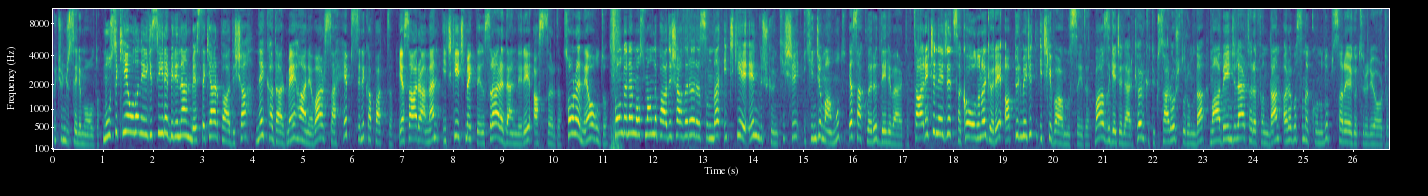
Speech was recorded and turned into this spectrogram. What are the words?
3. Selim oldu. Musikiye olan ilgisiyle bilinen bestekar padişah ne kadar meyhane varsa hepsini kapattı. Yasağa rağmen içki içmekte ısrar edenleri astırdı. Sonra ne oldu? Son dönem Osmanlı padişahları arasında içkiye en düşkün kişi 2. Mahmut yasakları deli verdi. Tarihçi Necdet Sakaoğlu'na göre Abdülmecit içki bağımlısıydı. Bazı geceler kör kütük sarhoş durumda mabeyinciler tarafından arabasına konulup saraya götürülüyordu.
